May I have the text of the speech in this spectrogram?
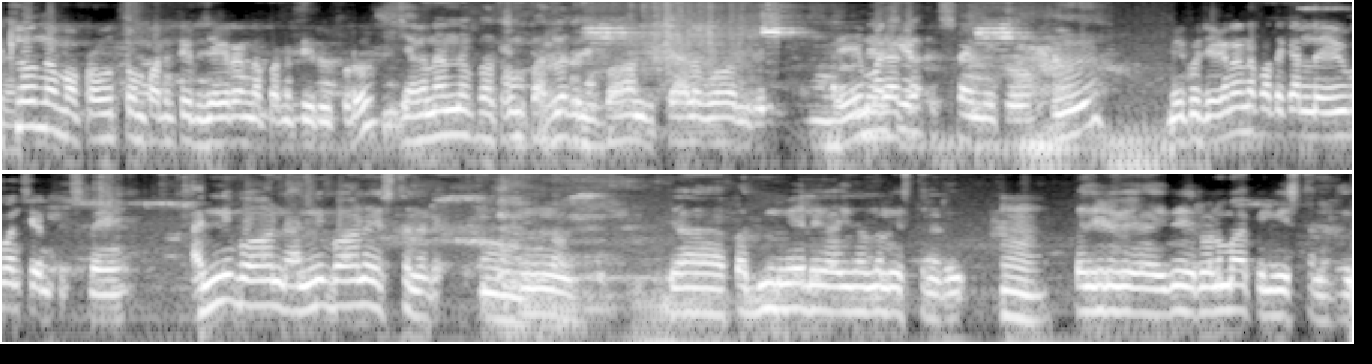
ఎట్లా ఉందమ్మా ప్రభుత్వం పనితీరు జగనన్న పనితీరు ఇప్పుడు? జగనన్న పథకం పర్లేదు బాగుంది చాలా బాగుంది. ఏం మంచి అనిపిస్తున్నాయి మీకు? మీకు జగనన్న పథకాల్లో ఏవి మంచి అనిపించినాయి అన్ని బాగుంది అన్ని బాగానే ఇస్తున్నాడు. పద్దెనిమిది వేలు ఐదు వందలు ఇస్తున్నాడు పదిహేడు వేలు ఇది రుణమాఫీలు ఇస్తున్నాడు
